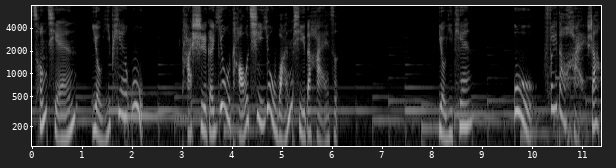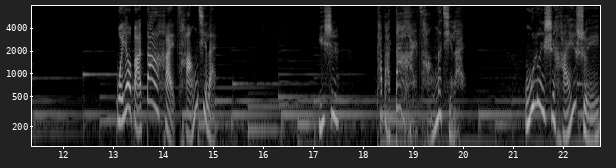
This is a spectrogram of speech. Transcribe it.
从前有一片雾，他是个又淘气又顽皮的孩子。有一天，雾飞到海上，我要把大海藏起来。于是，他把大海藏了起来。无论是海水、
